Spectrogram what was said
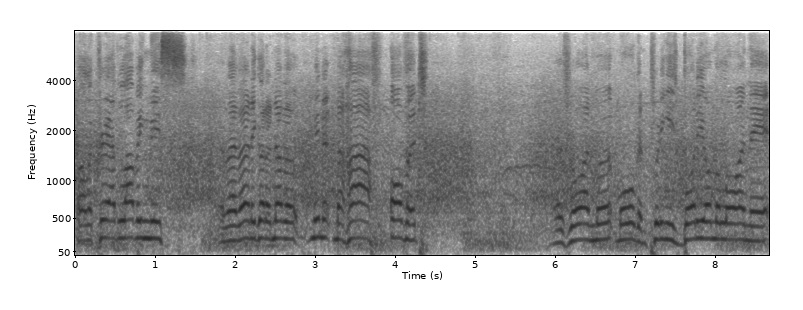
Well, the crowd loving this, and they've only got another minute and a half of it. There's Ryan Morgan putting his body on the line there.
